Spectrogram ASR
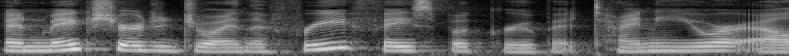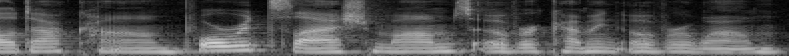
And make sure to join the free Facebook group at tinyurl.com forward slash moms overcoming overwhelm.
